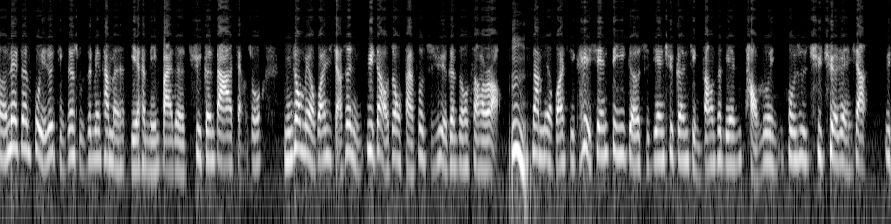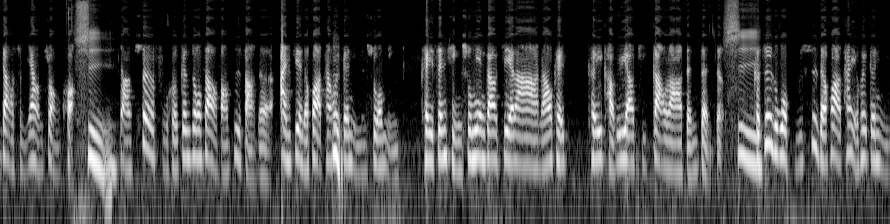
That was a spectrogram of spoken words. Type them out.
呃内政部，也就是警政署这边，他们也很明白的去跟大家讲说，民众没有关系。假设你遇到有这种反复持续的跟踪骚扰，嗯，那没有关系，可以先第一个时间去跟警方这边讨论，或是去确认一下遇到什么样的状况。是，假设符合跟踪骚扰防治法的案件的话，他会跟你们说明。可以申请书面告诫啦，然后可以可以考虑要提告啦等等的。是，可是如果不是的话，他也会跟你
